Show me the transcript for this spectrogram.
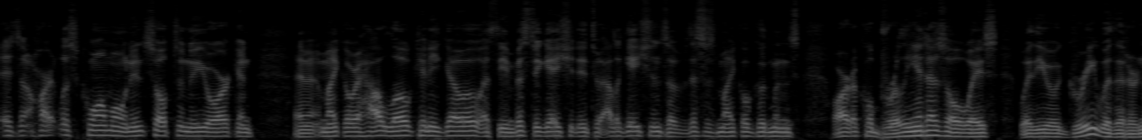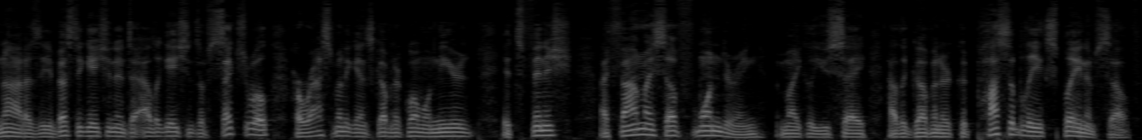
It's a heartless Cuomo, an insult to New York, and and Michael, how low can he go as the investigation into allegations of this is Michael Goodwin's article, brilliant as always, whether you agree with it or not, as the investigation into allegations of sexual harassment against Governor Cuomo neared its finish. I found myself wondering, Michael, you say, how the governor could possibly explain himself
